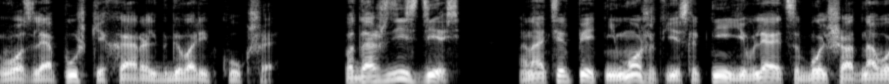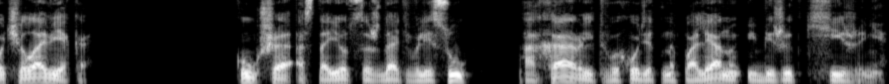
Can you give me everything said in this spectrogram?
Возле опушки Харальд говорит Кукше. «Подожди здесь. Она терпеть не может, если к ней является больше одного человека». Кукша остается ждать в лесу, а Харальд выходит на поляну и бежит к хижине.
